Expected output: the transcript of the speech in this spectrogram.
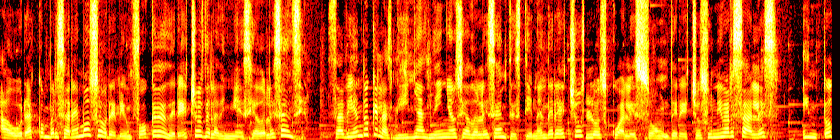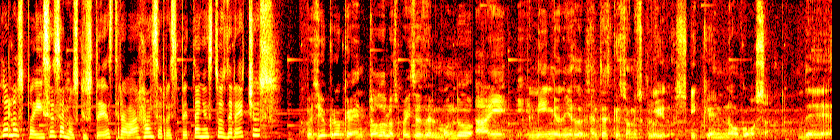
Ahora conversaremos sobre el enfoque de derechos de la niñez y adolescencia. Sabiendo que las niñas, niños y adolescentes tienen derechos, los cuales son derechos universales, ¿en todos los países en los que ustedes trabajan se respetan estos derechos? Pues yo creo que en todos los países del mundo hay niños, y adolescentes que son excluidos y que no gozan de,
